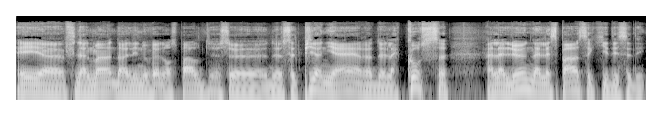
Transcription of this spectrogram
Et finalement, dans les nouvelles, on se parle de, ce, de cette pionnière de la course à la Lune, à l'espace, qui est décédée.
